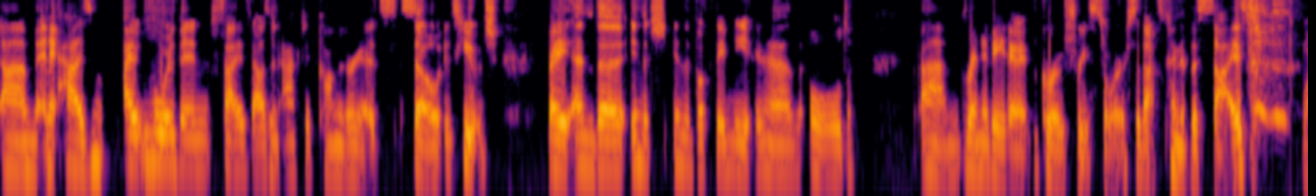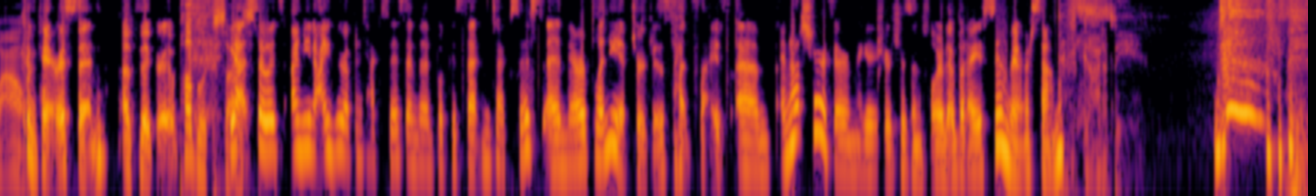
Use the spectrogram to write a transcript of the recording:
um, and it has I, more than five thousand active congregants. So it's huge, right? And the in the in the book they meet in an old um, renovated grocery store. So that's kind of the size wow. comparison of the group. Public size. Yeah. So it's, I mean, I grew up in Texas and the book is set in Texas and there are plenty of churches that size. Um, I'm not sure if there are mega churches in Florida, but I assume there are some. There's gotta be.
